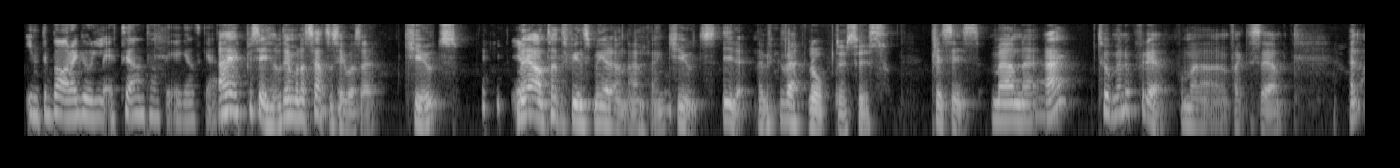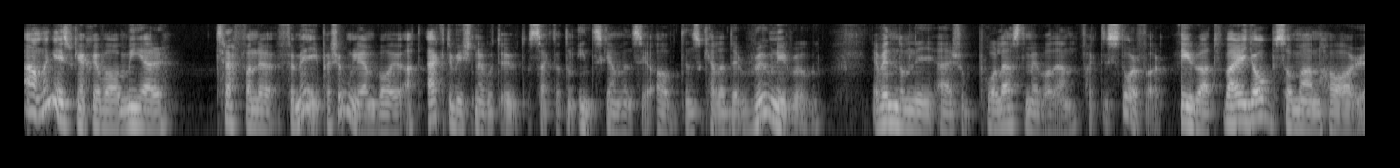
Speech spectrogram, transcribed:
inte bara gulligt. Jag antar att det är ganska... Nej, precis. Och det man har sett så ser det bara så här, cutes. Men jag antar att det finns mer än, än, än cutes i det. När vi väl Förhoppningsvis. Precis. Men eh, nej, tummen upp för det får man faktiskt säga. En annan grej som kanske var mer träffande för mig personligen var ju att Activision har gått ut och sagt att de inte ska använda sig av den så kallade Rooney Rule. Jag vet inte om ni är så pålästa med vad den faktiskt står för. Det är ju då att varje jobb som man har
